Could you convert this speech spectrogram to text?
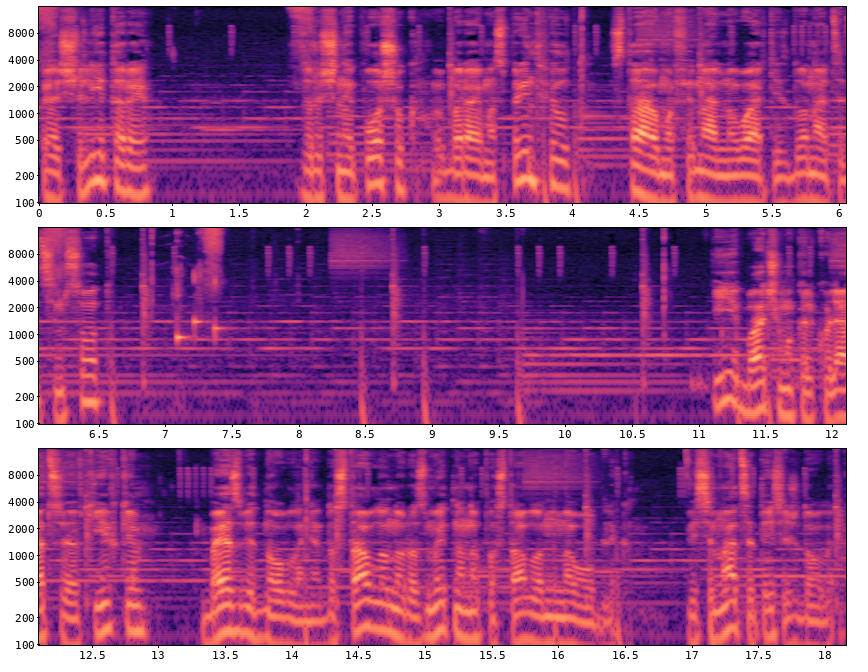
перші літери, зручний пошук, вибираємо Спрінтфілд, ставимо фінальну вартість 12700 і бачимо калькуляцію автівки без відновлення. Доставлено, розмитнено, поставлено на облік. 18 тисяч доларів.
